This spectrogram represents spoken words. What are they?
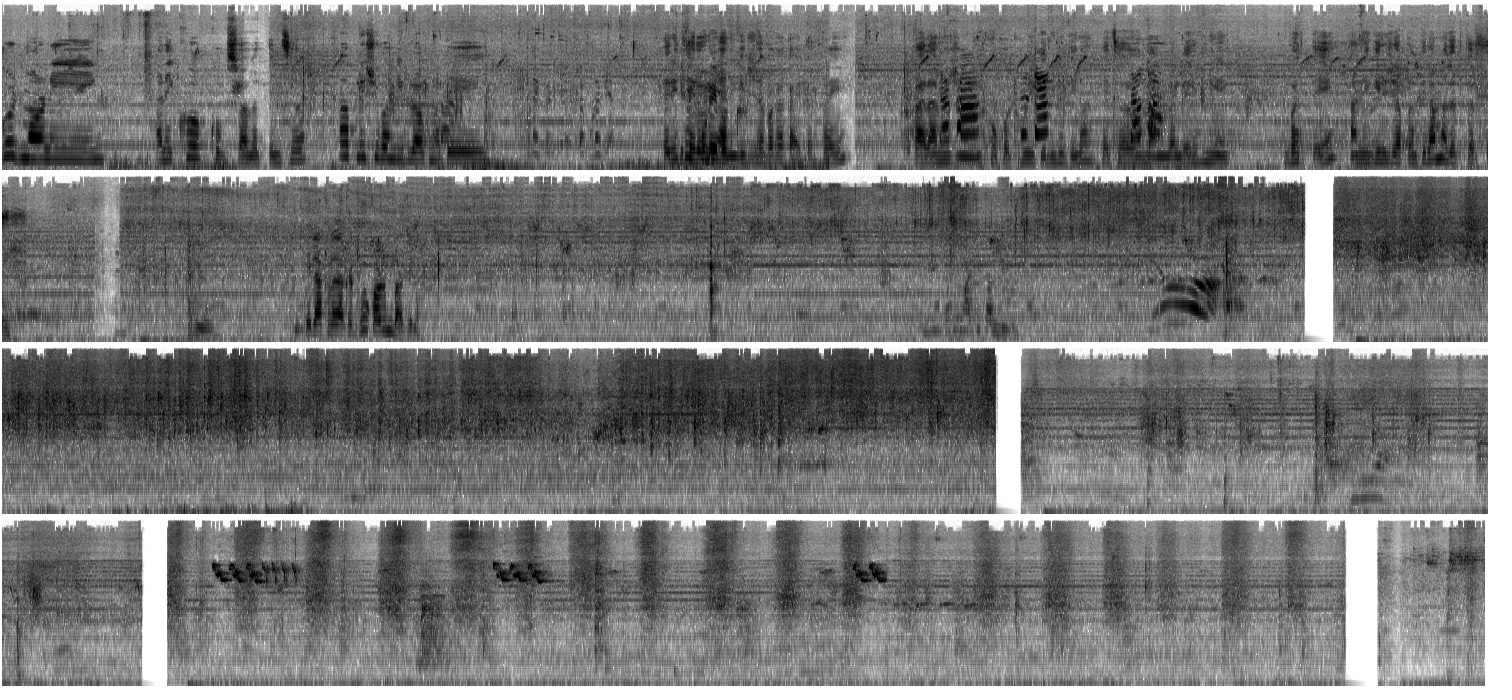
Good morning आणि खूप खूप स्वागत तुमचं आपली शुभांगी ब्लॉगमध्ये. तरी ते रोहिणी आणि गिरिजा बघा काय करताय. काल आम्ही जी पोपट होळी केली होती ना त्याचं मांगलेले रोहिणी आहे भरते. आणि गिरिजा पण तिला मदत करते. ते लाकडं लाकडं ठेव काढून बाजूला.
